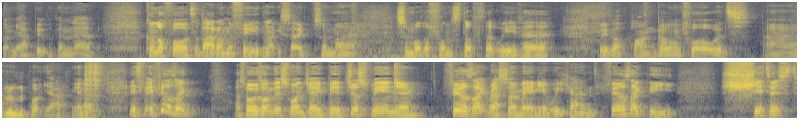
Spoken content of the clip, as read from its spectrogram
Um, yeah, people can uh, can look forward to that on the feed, and like you say, some uh, some other fun stuff that we've uh, we've got planned going forwards. Um, mm. But yeah, you know, it feels like I suppose on this one, JP, it's just me and you. Feels like WrestleMania weekend. Feels like the shittest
